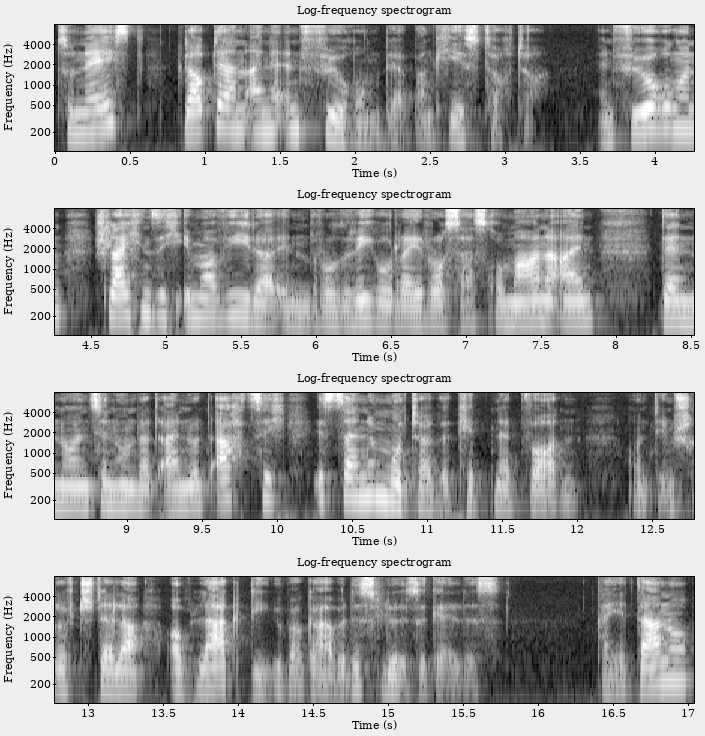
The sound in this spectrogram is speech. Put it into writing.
Zunächst glaubt er an eine Entführung der Bankierstochter. Entführungen schleichen sich immer wieder in Rodrigo Rey Rosas Romane ein, denn 1981 ist seine Mutter gekidnappt worden und dem Schriftsteller oblag die Übergabe des Lösegeldes. Cayetano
